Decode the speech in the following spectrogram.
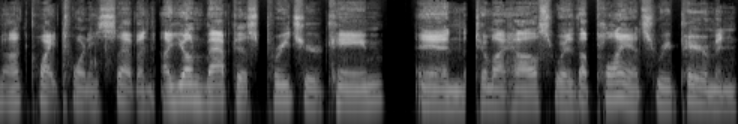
not quite twenty-seven, a young Baptist preacher came and to my house with a appliance repairman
